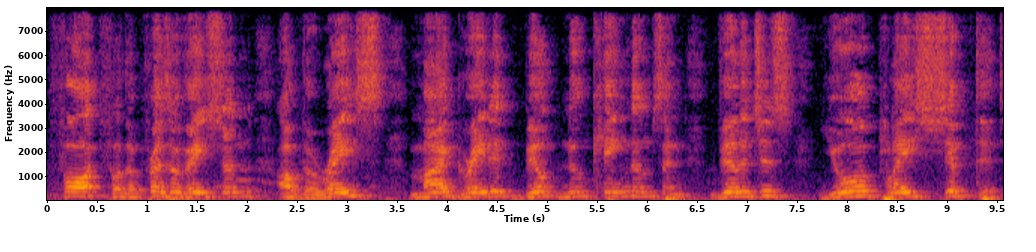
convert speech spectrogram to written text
fought for the preservation of the race, migrated, built new kingdoms and villages. Your place shifted,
